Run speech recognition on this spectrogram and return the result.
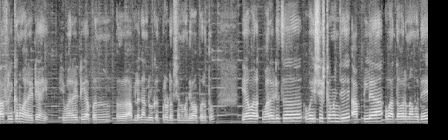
आफ्रिकन व्हरायटी आहे. ही व्हरायटी आपण आपल्या गांडूळ खत प्रोडक्शनमध्ये वापरतो. या व्हरायटीचं वैशिष्ट्य म्हणजे आपल्या वातावरणामध्ये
